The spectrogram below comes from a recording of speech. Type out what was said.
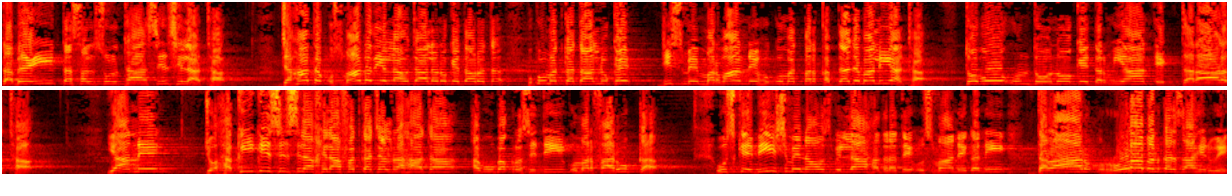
طبعی تسلسل تھا، سلسلہ تھا۔ جہاں تک عثمان رضی اللہ تعالیٰ کے دور حکومت کا تعلق ہے، جس میں مروان نے حکومت پر قبضہ جما لیا تھا، تو وہ ان دونوں کے درمیان ایک دراڑ تھا۔ یعنی جو حقیقی سلسلہ خلافت کا چل رہا تھا، ابو بکر صدیق، عمر فاروق کا۔ اس کے بیچ میں نوز باللہ حضرت عثمان غنی درار روڑا بن کر ظاہر ہوئے۔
